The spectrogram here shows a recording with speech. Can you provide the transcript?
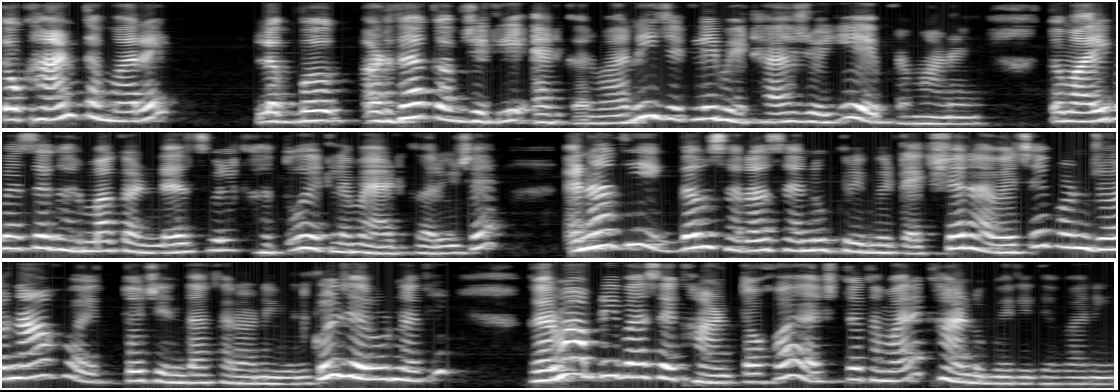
તો ખાંડ તમારે લગભગ અડધા કપ જેટલી એડ કરવાની, જેટલી મીઠાશ જોઈએ એ પ્રમાણે. તો મારી પાસે ઘરમાં કન્ડેન્સ મિલ્ક હતું એટલે મેં એડ કર્યું છે. એનાથી એકદમ સરસ એનું ક્રીમી ટેક્સચર આવે છે, પણ જો ના હોય તો ચિંતા કરવાની બિલકુલ જરૂર નથી. ઘરમાં આપણી પાસે ખાંડ તો હોય જ, તો તમારે ખાંડ ઉમેરી દેવાની.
